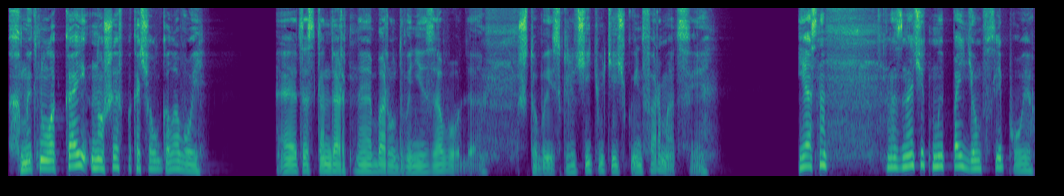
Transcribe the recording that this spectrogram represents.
Хмыкнула Кай, но шеф покачал головой. «Это стандартное оборудование завода, чтобы исключить утечку информации». «Ясно. Значит, мы пойдем вслепую».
